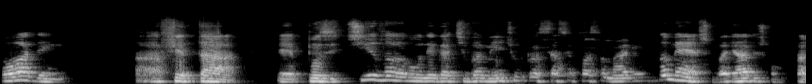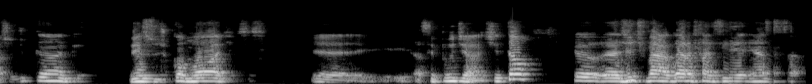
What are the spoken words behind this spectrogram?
podem afetar é, positiva ou negativamente o processo inflacionário doméstico, variáveis como taxa de câmbio, preço de commodities, é, assim por diante. Então, eu, a gente vai agora fazer essa,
